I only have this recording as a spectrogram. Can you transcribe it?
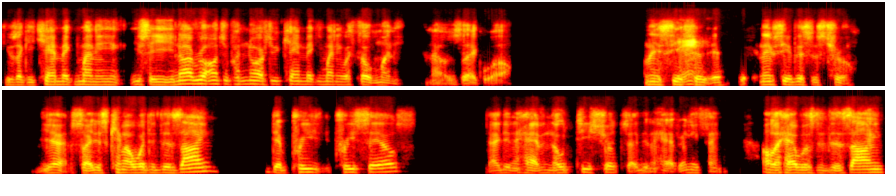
He was like you can't make money. You say you're not a real entrepreneur if you can't make money without money. And i was like well let me see if, Dang. if let me see if this is true. Yeah so i just came out with the design did pre pre-sales. I didn't have no t-shirts i didn't have anything. All i had was the design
